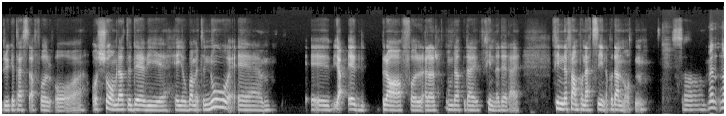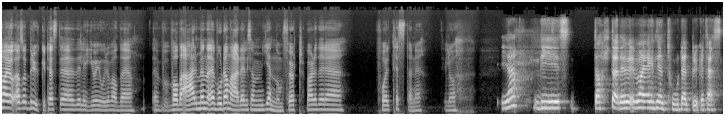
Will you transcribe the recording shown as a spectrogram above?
brukertester for å, å, se om det at det vi har jobba med til nå, er, ja, er, bra for Eller om det at de finner det de finner fram på nettsidene på den måten. Så. Men nå er jo, altså brukertest, det, det ligger jo i ordet hva det, hva det, er. Men eh, hvordan er det liksom gjennomført? Hva er det dere får testerne til å Ja, vi starta Det var egentlig en todelt brukertest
